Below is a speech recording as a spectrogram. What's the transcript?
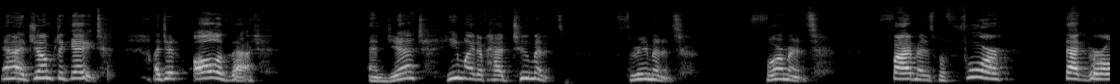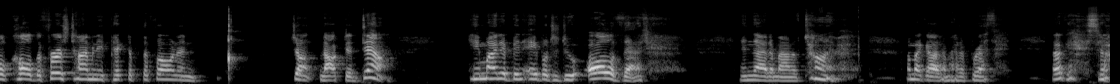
and I jumped a gate. I did all of that. And yet he might have had two minutes, three minutes, four minutes, five minutes before that girl called the first time and he picked up the phone and junk knocked it down. He might have been able to do all of that in that amount of time. Oh my God, I'm out of breath. Okay, so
